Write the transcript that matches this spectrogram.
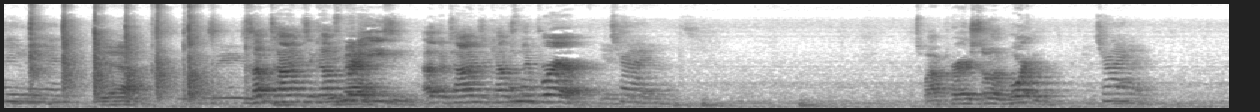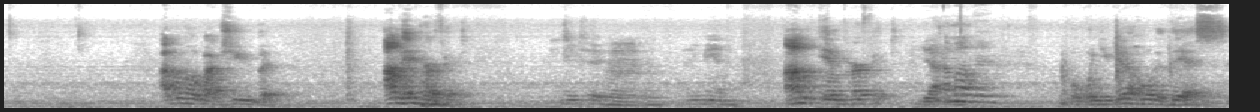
Amen. Yeah. Sometimes it comes Amen. pretty easy. Other times it comes Come through on. prayer. That's right. That's why prayer is so important. That's right. I don't know about you, but I'm imperfect. Me too. Mm-hmm. Amen. I'm imperfect. Yeah. Come on. But when you get a hold of this,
